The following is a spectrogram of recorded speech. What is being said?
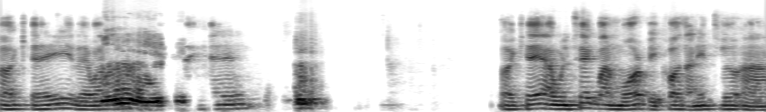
Okay, there was Okay, I will take one more because I need to uh.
